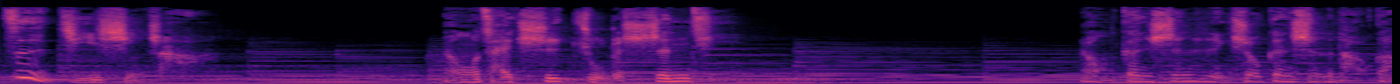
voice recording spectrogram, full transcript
自己省察，然后才吃主的身体，让我们更深的领受更深的祷告。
